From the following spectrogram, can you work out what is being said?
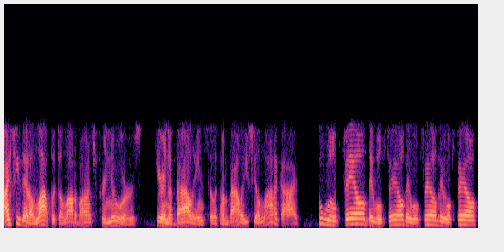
I see that a lot with a lot of entrepreneurs here in the Valley, in Silicon Valley. You see a lot of guys who will fail, they will fail, they will fail, they will fail,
